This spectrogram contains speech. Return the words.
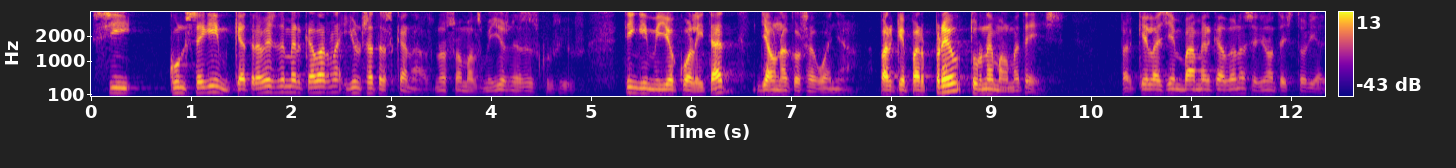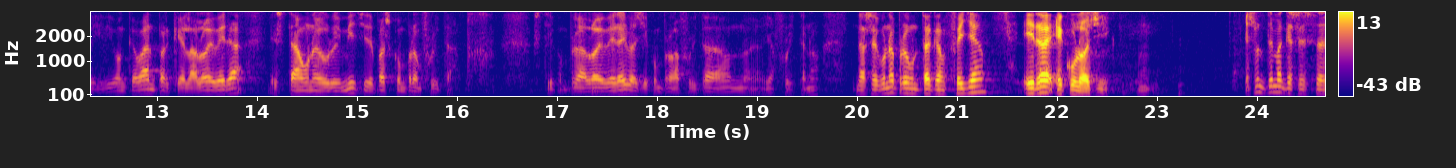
Si aconseguim que a través de Mercabarna i uns altres canals, no som els millors ni els exclusius, tinguin millor qualitat, hi ha una cosa a guanyar. Perquè per preu tornem al mateix. Per què la gent va a Mercadona seria una altra història a dir. Diuen que van perquè l'aloe vera està a un euro i mig i de pas compren fruita. Hòstia, compré l'aloe vera i vaig a comprar la fruita on hi ha fruita. No? La segona pregunta que em feia era ecològic. És un tema que s'està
